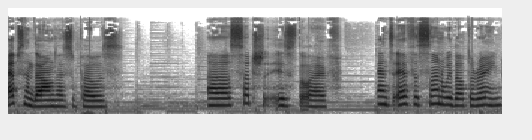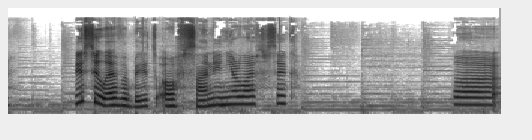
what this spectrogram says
Ups and downs, I suppose. Uh, such is the life. Can't have the sun without the rain. Do you still have a bit of sun in your life, Stick? Uh,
